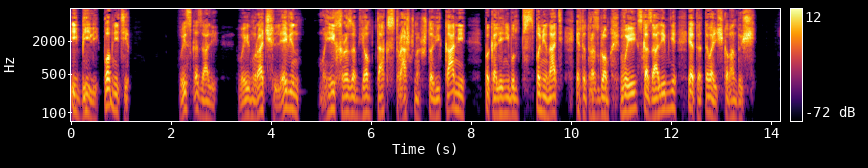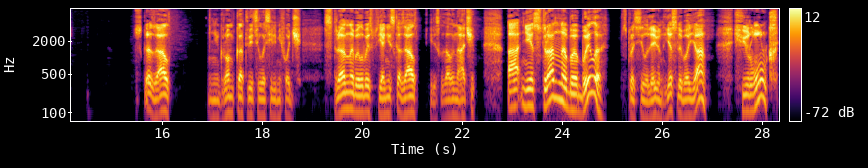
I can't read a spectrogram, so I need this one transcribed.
и били, помните? Вы сказали, вы, Нурач Левин, мы их разобьем так страшно, что веками поколения будут вспоминать этот разгром. Вы сказали мне это, товарищ командующий? — Сказал, — негромко ответил Василий Мефодич. — Странно было бы, если я не сказал, или сказал иначе. — А не странно бы было, — спросил Левин, — если бы я, хирург,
